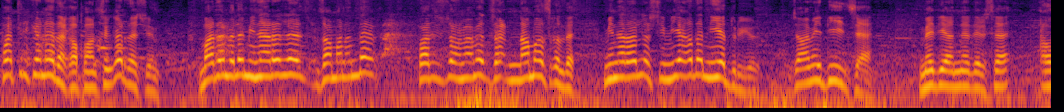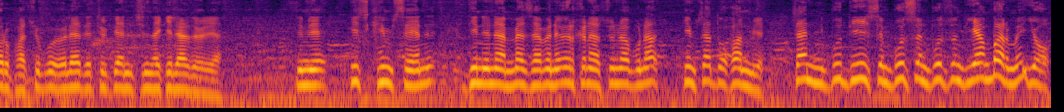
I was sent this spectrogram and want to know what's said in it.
Patrika ne de kapansın kardeşim. Madem öyle minareler zamanında Fatih Sultan Mehmet namaz kıldı. Minareler şimdiye kadar niye duruyor? Cami değilse, medya ne derse Avrupa şu bu öyle de Türkiye'nin içindekiler de öyle. Şimdi hiç kimsenin dinine, mezhebine, ırkına, şuna buna kimse dokanmıyor. Sen bu değilsin, busun, busun diyen var mı? Yok.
